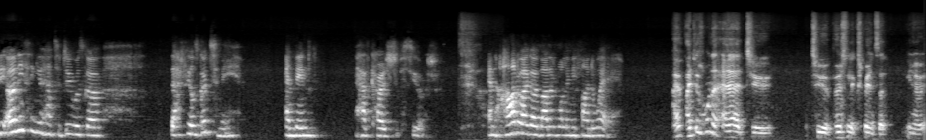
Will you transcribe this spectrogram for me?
The only thing you had to do was go, that feels good to me, and then have courage to pursue it. And how do I go about it? Well, let me find a way. I, I just want to add to to a personal experience that you know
